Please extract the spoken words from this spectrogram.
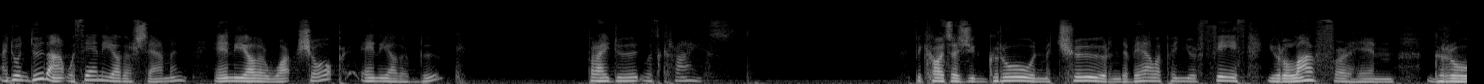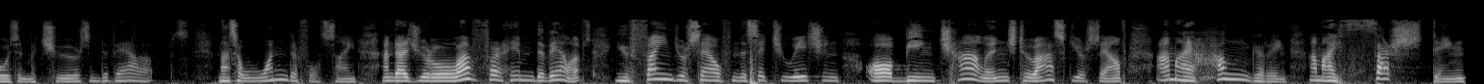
I don't do that with any other sermon, any other workshop, any other book. But I do it with Christ. Because as you grow and mature and develop in your faith, your love for Him grows and matures and develops. And that's a wonderful sign. And as your love for Him develops, you find yourself in the situation of being challenged to ask yourself, am I hungering? Am I thirsting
